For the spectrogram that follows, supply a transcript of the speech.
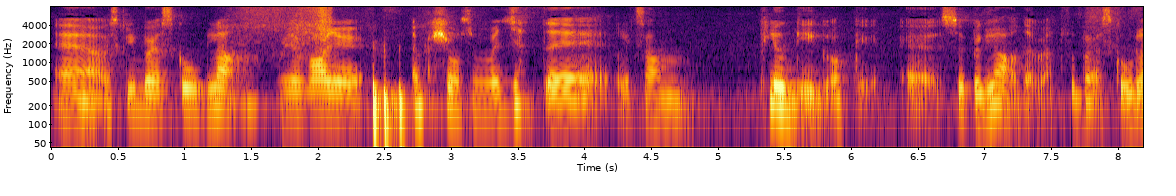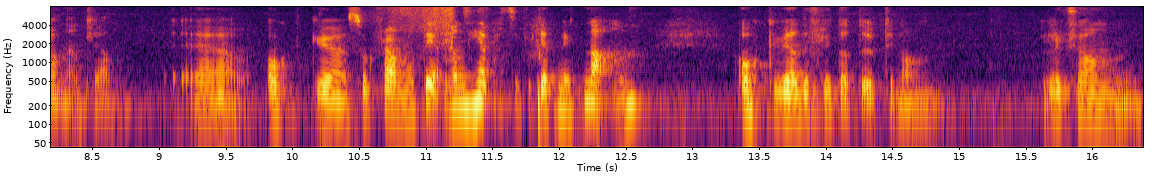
Eh, och jag skulle börja skolan. Och jag var ju en person som var jätte liksom, pluggig och eh, superglad över att få börja skolan äntligen. Eh, och eh, såg fram emot det. Men helt plötsligt fick jag ett nytt namn. Och vi hade flyttat ut till någon liksom,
